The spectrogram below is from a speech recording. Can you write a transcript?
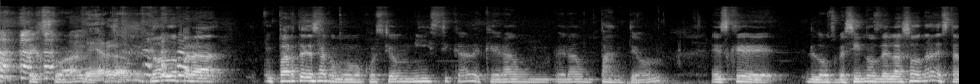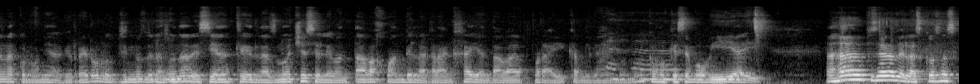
textual. Verga. No, no, para parte de esa como cuestión mística de que era un, era un panteón, es que los vecinos de la zona, está en la colonia Guerrero, los vecinos de la zona decían que en las noches se levantaba Juan de la Granja y andaba por ahí caminando, ¿no? Como que se movía y... Ajá, pues era de las cosas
